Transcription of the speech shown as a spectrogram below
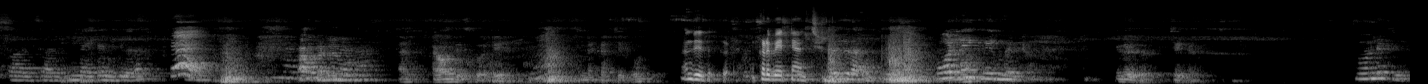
సారీ సారీ కదా? టవల్ తీసుకోండి. చిన్న అది ఇది ఇక్కడ ఇక్కడ పెట్టినా ఓన్లీ క్రీమ్ పెట్టు. Only cream.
